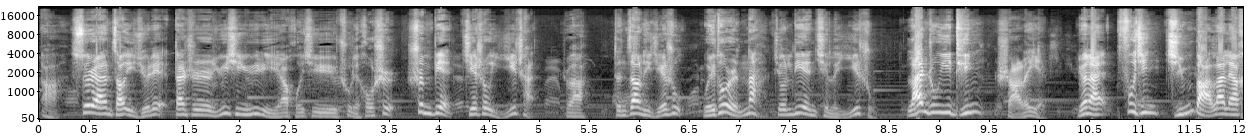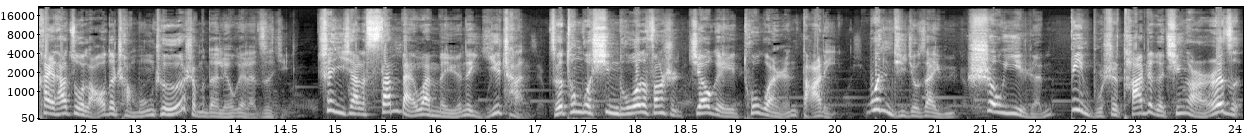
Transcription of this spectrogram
啊，虽然早已决裂，但是于情于理要回去处理后事，顺便接收遗产，是吧？等葬礼结束，委托人呢就念起了遗嘱。男主一听傻了眼，原来父亲仅把那辆害他坐牢的敞篷车什么的留给了自己，剩下了三百万美元的遗产，则通过信托的方式交给托管人打理。问题就在于受益人并不是他这个亲儿子，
